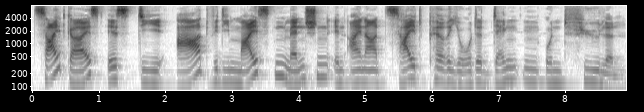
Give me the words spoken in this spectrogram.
Zeitgeist ist die Art, wie die meisten Menschen in einer Zeitperiode denken und fühlen.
